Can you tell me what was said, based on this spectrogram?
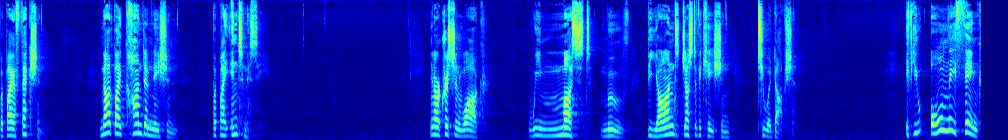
but by affection. Not by condemnation, but by intimacy. In our Christian walk, we must move beyond justification to adoption. If you only think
